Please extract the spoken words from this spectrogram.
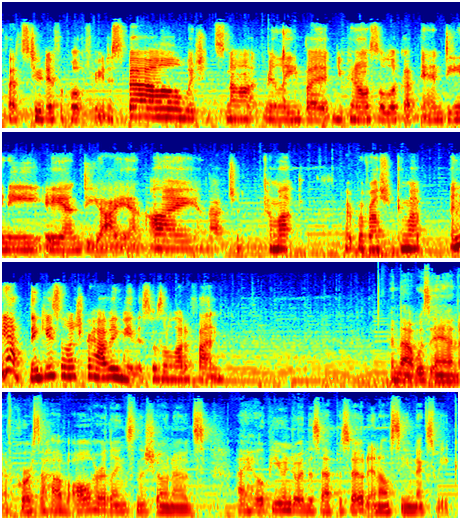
If that's too difficult for you to spell, which it's not really, but you can also look up Andini, A N D I N I, and that should come up. My profile should come up. And yeah, thank you so much for having me. This was a lot of fun. And that was Anne. Of course, I'll have all her links in the show notes. I hope you enjoyed this episode, and I'll see you next week.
